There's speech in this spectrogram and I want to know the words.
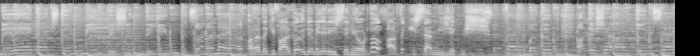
Nereye kaçtın bil peşindeyim sana ne yap aradaki farkı ödemeleri isteniyordu. Artık istenmeyecekmiş. bakıp ateşe attın sen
